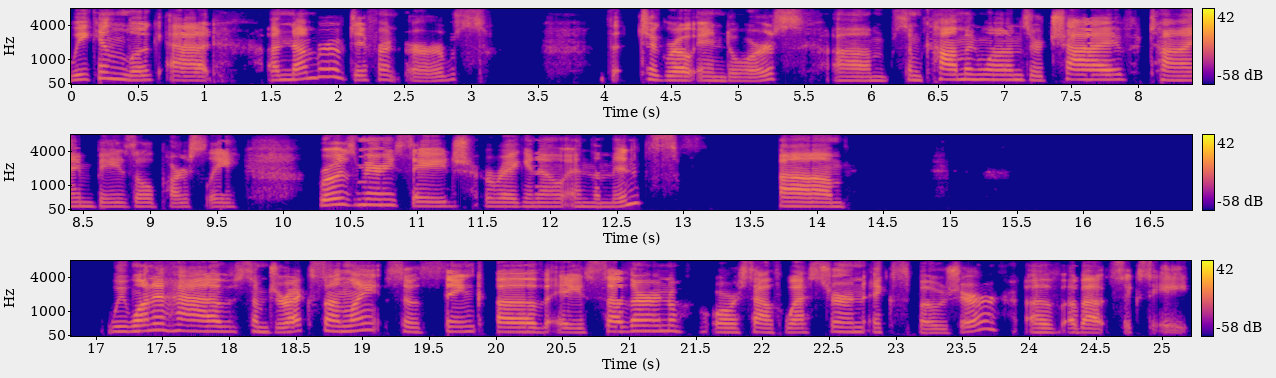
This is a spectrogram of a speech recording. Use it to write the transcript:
we can look at a number of different herbs to grow indoors. Um, some common ones are chive, thyme, basil, parsley, rosemary, sage, oregano, and the mints. Um, we want to have some direct sunlight, so think of a southern or southwestern exposure of about six to eight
